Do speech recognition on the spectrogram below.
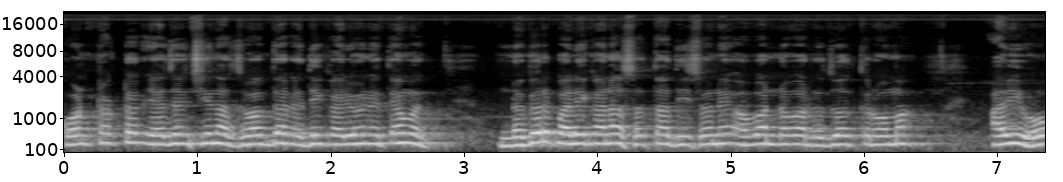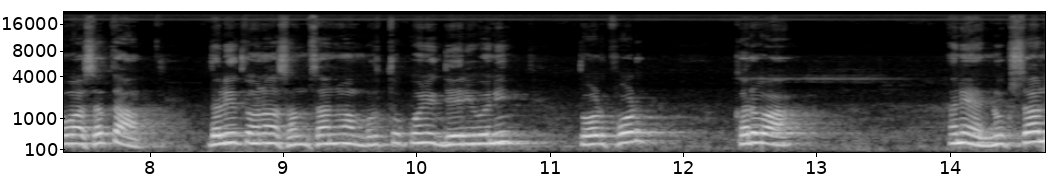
કોન્ટ્રાક્ટર એજન્સીના જવાબદાર અધિકારીઓને તેમજ નગરપાલિકાના સત્તાધીશોને અવારનવાર રજૂઆત કરવામાં આવી હોવા છતાં દલિતોના સ્મશાનમાં મૃતકોની દેરીઓની તોડફોડ કરવા અને નુકસાન,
